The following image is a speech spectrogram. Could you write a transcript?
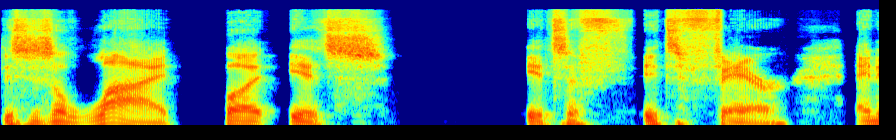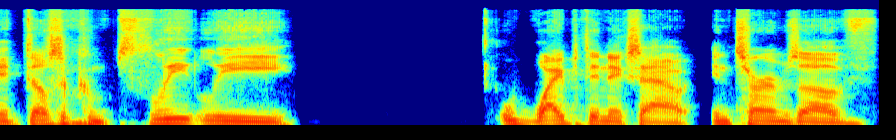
this is a lot, but it's it's a it's fair and it doesn't completely wipe the Knicks out in terms of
